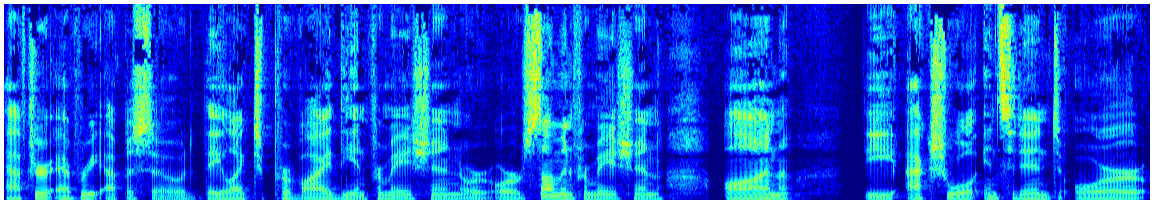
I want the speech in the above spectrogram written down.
after every episode, they like to provide the information or, or some information on the actual incident or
